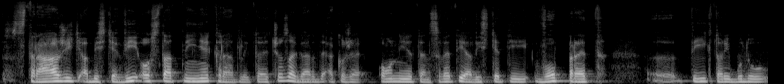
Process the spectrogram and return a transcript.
strážiť, aby ste vy ostatní nekradli. To je čo za garde? Akože on je ten svetý a vy ste tí vopred e, tí, ktorí budú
